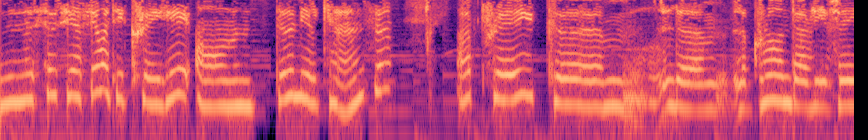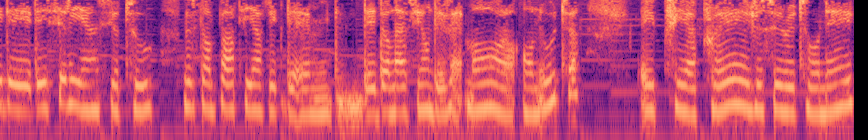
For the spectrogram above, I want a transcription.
L'association a été créée en 2015 après que le, la grande arrivée des, Syriens surtout, nous sommes partis avec des, des donations de vêtements euh, en août. Et puis après, je suis retournée.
